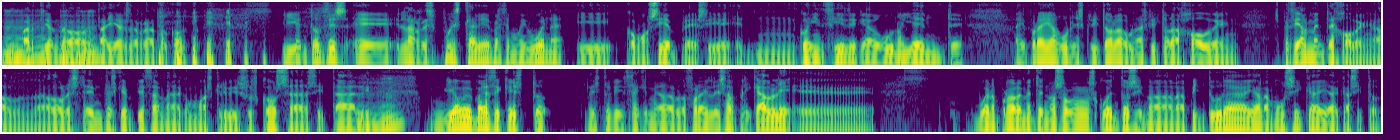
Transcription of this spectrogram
impartiendo talleres de relato corto? y entonces eh, la respuesta a mí me parece muy buena y como siempre, si eh, mm, coincide que algún oyente, hay por ahí algún escritor, alguna escritora joven, especialmente joven, adolescentes que empiezan a como a escribir sus cosas y tal. yo me parece que esto, esto que dice aquí Medardo Fraile es aplicable... Eh, bueno, probablemente no solo a los cuentos, sino a la pintura y a la música y a casi todo.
